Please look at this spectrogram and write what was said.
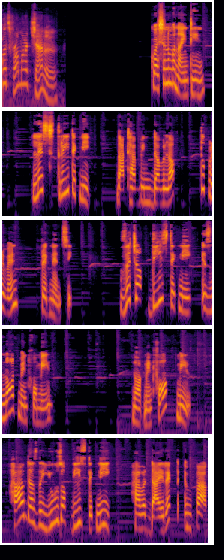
videos from our channel. Question number 19. List three techniques that have been developed to prevent pregnancy. Which of these techniques is not meant for male? Not meant for male. How does the use of these techniques have a direct impact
